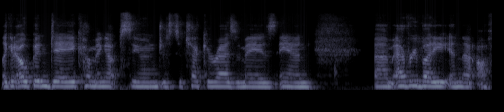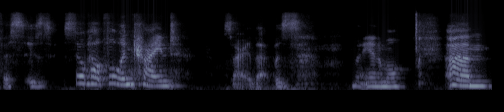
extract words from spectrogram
like an open day coming up soon just to check your resumes and um, everybody in that office is so helpful and kind. Sorry, that was my animal. Um,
